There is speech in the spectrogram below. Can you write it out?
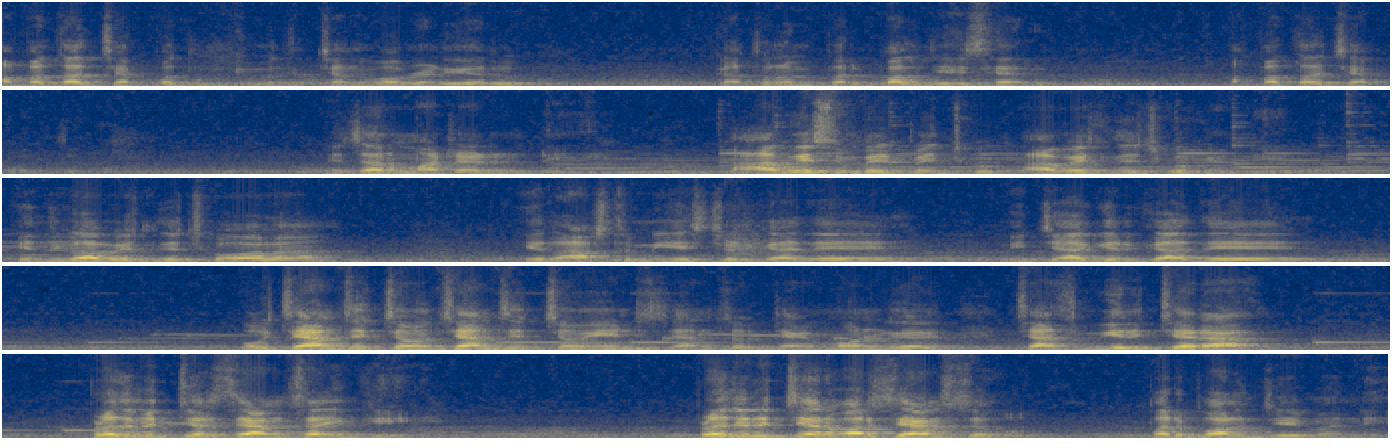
అబద్ధాలు చెప్పద్దు ముఖ్యమంత్రి చంద్రబాబు నాయుడు గారు. గతంలో పరిపాలన చేశారు. అబద్ధాలు చెప్పదు నిజాన్ని మాట్లాడండి. ఆవేశం పెంచుకో ఆవేశం తెచ్చుకోకండి. ఎందుకు ఆవేశం తెచ్చుకోవాలా? ఈ రాష్ట్రం మీ ఎస్టేట్ కాదే మీ జాగీర్ కాదే. ఒక ఛాన్స్ ఇచ్చాం ఛాన్స్ ఇచ్చాం. ఏంటి ఛాన్స్? జగన్మోహన్ రెడ్డి గారు ఛాన్స్ మీరు ఇచ్చారా ప్రజలు ఇచ్చారు ఛాన్స్ ఆయనకి. ప్రజలు ఇచ్చారు వారి ఛాన్స్ పరిపాలన చేయమని.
